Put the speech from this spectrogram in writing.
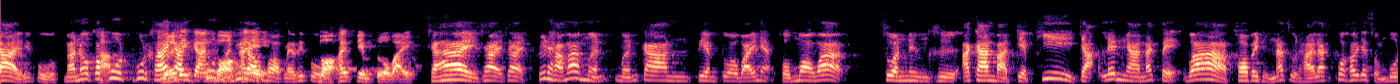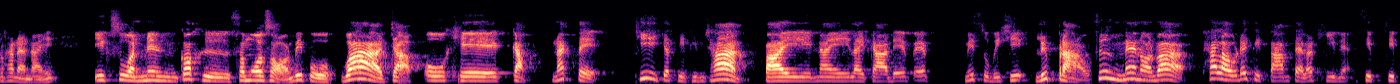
ได้พี่ปูมาโน่ก็พูดพูดคล้ายกันเหมือนเป็นการพูดเหมือนบอกที่ให้เราบอกเลยพี่ปูบอกให้เตรียมตัวไว้ ใช่ใช่ใช่คือถามว่าเหมือนเหมือนการเตรียมตัวไว้เนี่ย ผมมองว่าส่วนหนึ่งคืออาการบาดเจ็บที่จะเล่นงานนักเตะว่าพอไปถึงนัดสุดท้ายแล้วพวกเขาจะสมบูรณ์ขนาดไหน อีกส่วนหนึ่งก็คือสโมสรพี่ปูว่าจะครับโอเคกับนักเตะที่จะติดทีมชาติไปในรายการ DFF มิตซูบิชิหรือเปล่า ซึ่งแน่นอนว่าถ้าเราได้ติดตามแต่ละทีมเนี่ยสิบสิบ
